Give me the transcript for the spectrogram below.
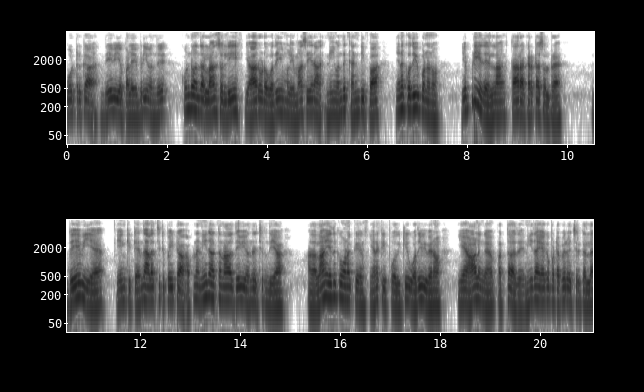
போட்டிருக்கா. தேவியை பழையபடி வந்து கொண்டு வந்துடலான்னு சொல்லி யாரோட உதவி மூலயமா செய்கிறான் நீ வந்து கண்டிப்பாக எனக்கு உதவி பண்ணணும். எப்படி இதெல்லாம் தாரா கரெக்டாக சொல்கிற தேவியை என்கிட்டேருந்து அழைச்சிட்டு போயிட்டா. அப்படின்னா நீ தான் அத்தனை நாள் தேவி வந்து வச்சுருந்தியா? அதெல்லாம் எதுக்கு உனக்கு? எனக்கு இப்போதைக்கு உதவி வேணும். என் ஆளுங்க பத்தாது. நீ தான் ஏகப்பட்ட பேர் வச்சுருக்கல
